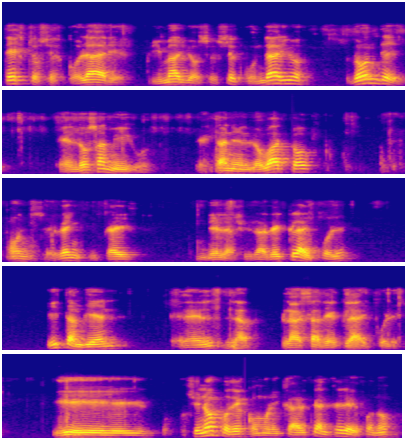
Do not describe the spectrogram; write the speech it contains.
textos escolares, primarios o secundarios, ¿dónde? En Los Amigos. Están en Lobato 1126 de la ciudad de Claypole y también en la plaza de Claypole. Y si no, podés comunicarte al teléfono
